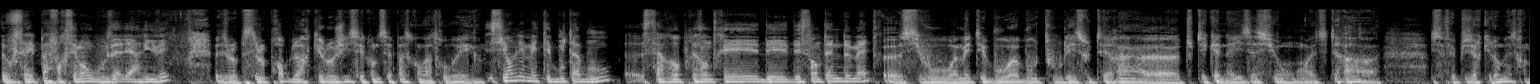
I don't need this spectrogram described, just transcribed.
vous savez pas forcément où vous allez arriver? C'est le propre de l'archéologie, c'est qu'on ne sait pas ce qu'on va trouver. Hein. Si on les mettait bout à bout, ça représenterait des, des centaines de mètres? Euh, Si vous mettez bout à bout tous les souterrains, euh, toutes les canalisations, etc., ça fait plusieurs kilomètres. Hein.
